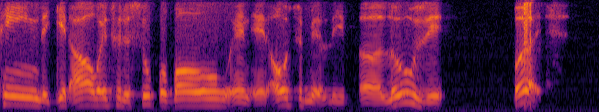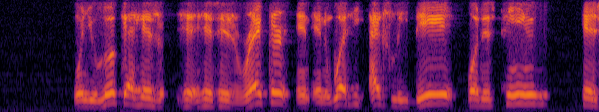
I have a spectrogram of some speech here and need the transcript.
team to get all the way to the Super Bowl and, and ultimately uh lose it. But when you look at his his his record and, and what he actually did for this team, his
